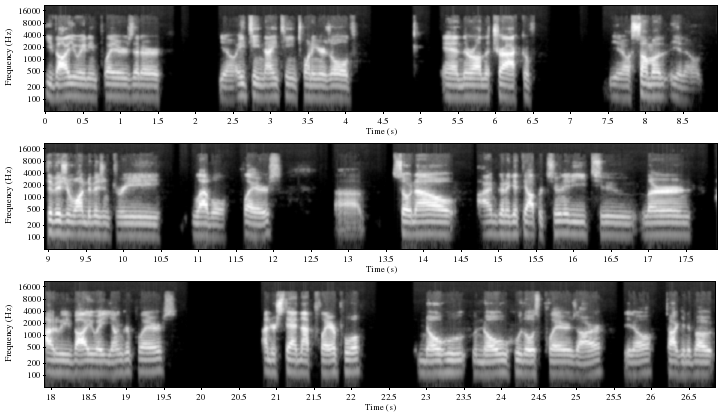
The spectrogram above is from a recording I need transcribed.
evaluating players that are, you know, 18, 19, 20 years old, and they're on the track of, you know, some of you know Division One, Division Three level players. Uh, so now I'm going to get the opportunity to learn how to evaluate younger players, understand that player pool, know who know who those players are. You know, talking about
